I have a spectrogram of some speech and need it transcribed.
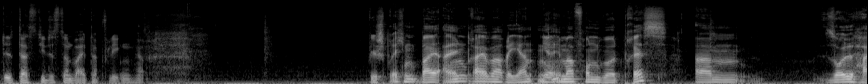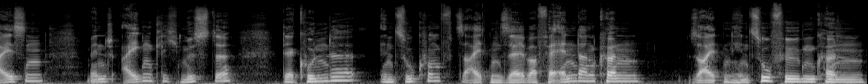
dass die das dann weiter pflegen. Ja. Wir sprechen bei allen drei Varianten ja mhm. immer von WordPress. Ähm, soll heißen, Mensch, eigentlich müsste der Kunde in Zukunft Seiten selber verändern können, Seiten hinzufügen können,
